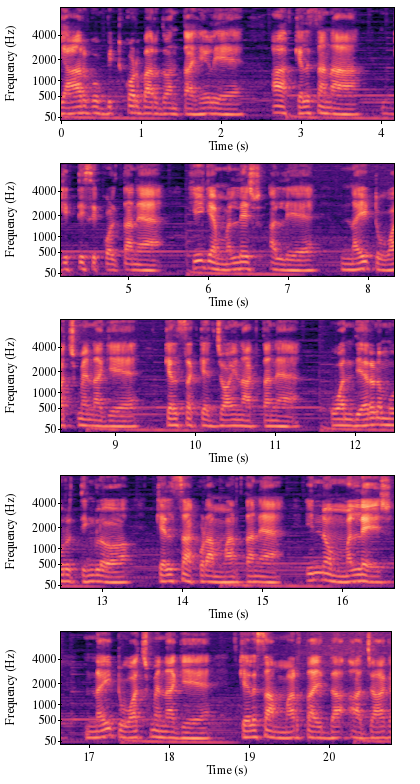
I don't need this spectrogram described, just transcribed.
ಯಾರಿಗೂ ಬಿಟ್ಕೊಡ್ಬಾರ್ದು ಅಂತ ಹೇಳಿ ಆ ಕೆಲಸನ ಗಿಟ್ಟಿಸಿಕೊಳ್ತಾನೆ. ಹೀಗೆ ಮಲ್ಲೇಶ್ ಅಲ್ಲಿ ನೈಟ್ ವಾಚ್ಮ್ಯಾನ್ ಆಗಿ ಕೆಲಸಕ್ಕೆ ಜಾಯಿನ್ ಆಗ್ತಾನೆ. ಒಂದೆರಡು ಮೂರು ತಿಂಗಳು ಕೆಲಸ ಕೂಡ ಮಾಡ್ತಾನೆ. ಇನ್ನು ಮಲ್ಲೇಶ್ ನೈಟ್ ವಾಚ್ಮ್ಯಾನ್ ಆಗಿ ಕೆಲಸ ಮಾಡ್ತಾ ಇದ್ದ ಆ ಜಾಗ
